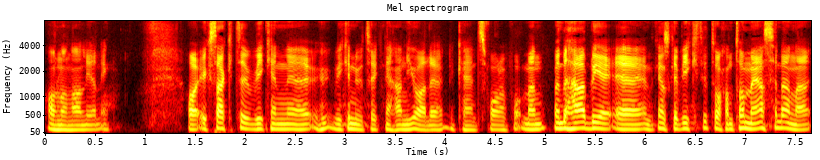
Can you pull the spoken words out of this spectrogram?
Av någon anledning. Ja, exakt vilken, eh, vilken uträkning han gör det, det kan jag inte svara på. Men, men det här blir eh, ganska viktigt. Och han tar med sig denna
